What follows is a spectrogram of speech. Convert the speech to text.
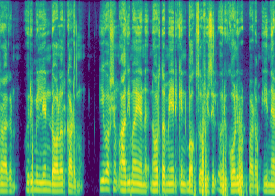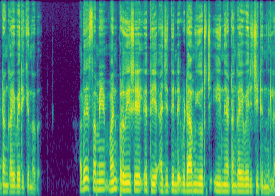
ഡ്രാഗൺ ഒരു മില്യൺ ഡോളർ കടന്നു. ഈ വർഷം ആദ്യമായാണ് നോർത്ത് അമേരിക്കൻ ബോക്സ് ഓഫീസിൽ ഒരു കോളിവുഡ് പടം ഈ നേട്ടം കൈവരിക്കുന്നത്. അതേസമയം വൻ പ്രതീക്ഷയിൽ എത്തിയ അജിത്തിന്റെ വിടാമുയർച്ച് ഈ നേട്ടം കൈവരിച്ചിരുന്നില്ല.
